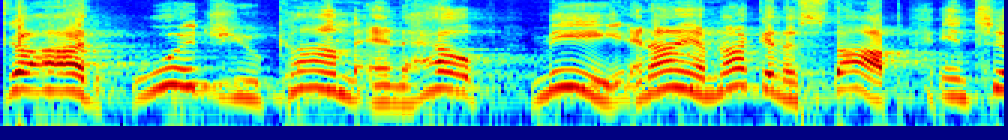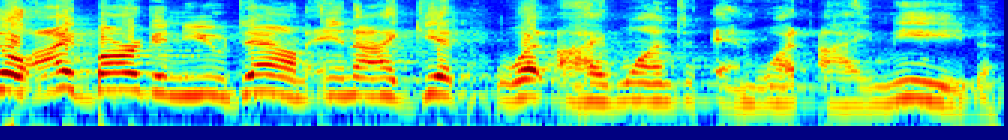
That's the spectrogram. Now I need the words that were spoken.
God, would you come and help me? And I am not going to stop until I bargain you down and I get what I want and what I need.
